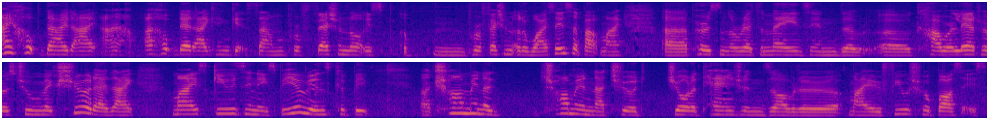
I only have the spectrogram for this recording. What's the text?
I hope that I, I, I hope that I can get some professional uh, um, professional advices about my uh, personal resumes and the uh, cover letters to make sure that I my skills and experience could be uh, charming charming enough to draw the attentions of the, my future bosses.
